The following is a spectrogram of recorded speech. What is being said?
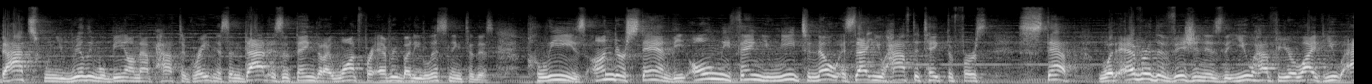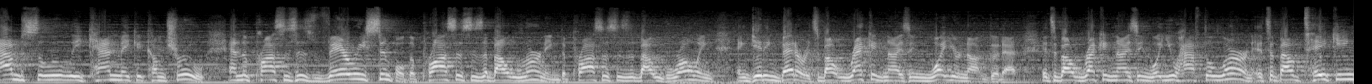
that's when you really will be on that path to greatness. And that is the thing that I want for everybody listening to this. Please understand the only thing you need to know is that you have to take the first step. Whatever the vision is that you have for your life, you absolutely can make it come true. And the process is very simple. The process is about learning, the process is about growing and getting better. It's about recognizing what you're not good at, it's about recognizing what you have to learn. It's about taking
